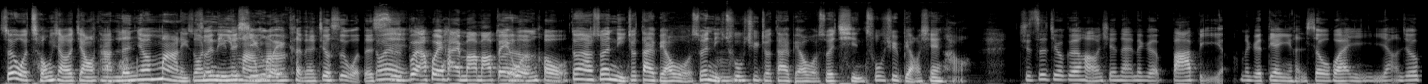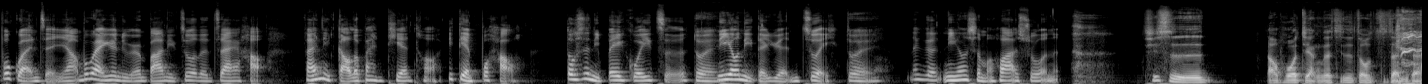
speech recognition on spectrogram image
所以我从小就教他，人家骂你说，所以你的行为可能就是我的事，不然会害妈妈被问候。对啊，所以你就代表我，所以你出去就代表我，所以请出去表现好。其实就跟好像现在那个芭比那个电影很受欢迎一样，就是不管怎样，不管一个女人把你做的再好，反正你搞了半天哈，一点不好都是你背规则，对，你有你的原罪。对，那个你有什么话说呢？其实。老婆讲的其实都是真的，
